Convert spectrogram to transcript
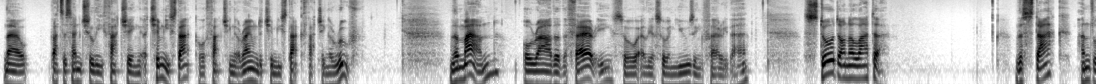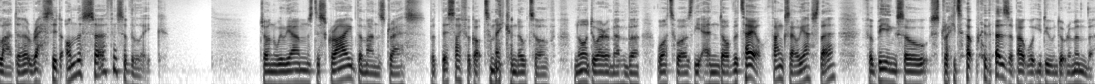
Now, that's essentially thatching a chimney stack or thatching around a chimney stack, thatching a roof. The man, or rather the fairy, so Elias Owen using fairy there, stood on a ladder. The stack and ladder rested on the surface of the lake. John Williams described the man's dress, but this I forgot to make a note of, nor do I remember what was the end of the tale. Thanks, Elias, there, for being so straight up with us about what you do and don't remember.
